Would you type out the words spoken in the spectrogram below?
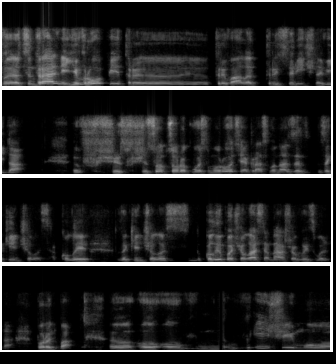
в Центральній Європі тривала 30-річна війна. В 648 році якраз вона закінчилася, коли закінчилась, коли почалася наша визвольна боротьба. Е, в- іншому,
